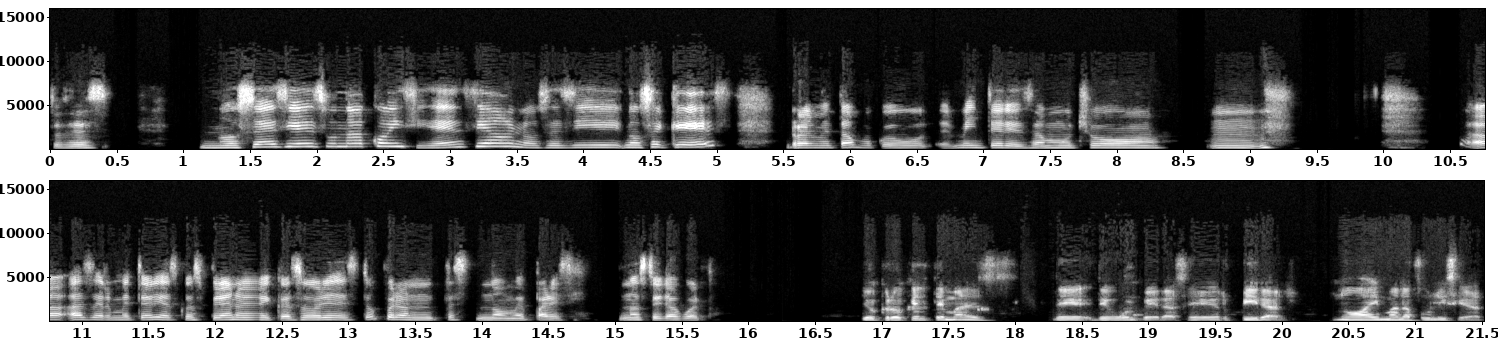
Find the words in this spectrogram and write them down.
Entonces, no sé si es una coincidencia, no sé si, no sé qué es. Realmente tampoco me interesa mucho mm, a- hacerme teorías conspiranoicas sobre esto, pero pues no me parece, no estoy de acuerdo. Yo creo que el tema es de, de volver a ser viral. No hay mala publicidad.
